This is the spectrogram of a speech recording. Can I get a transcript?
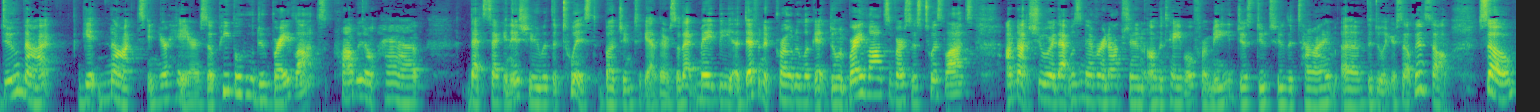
do not get knots in your hair. So people who do braid locks probably don't have that second issue with the twist bunching together. So that may be a definite pro to look at doing braid locks versus twist locks. I'm not sure that was never an option on the table for me just due to the time of the do-it-yourself install. So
